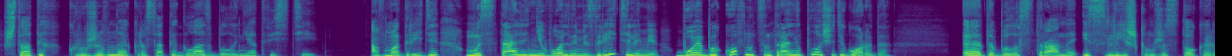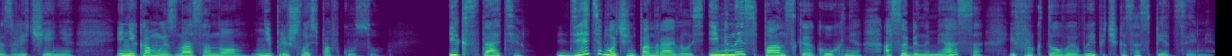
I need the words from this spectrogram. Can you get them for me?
что от их кружевной красоты глаз было не отвести. А в Мадриде мы стали невольными зрителями боя быков на центральной площади города — это было странное и слишком жестокое развлечение, и никому из нас оно не пришлось по вкусу. И, кстати, детям очень понравилась именно испанская кухня, особенно мясо и фруктовая выпечка со специями.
